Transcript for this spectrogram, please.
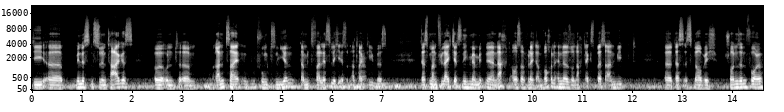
die mindestens zu den Tages- und ähm, Randzeiten gut funktionieren, damit es verlässlich ist und attraktiv ist. Dass man vielleicht jetzt nicht mehr mitten in der Nacht, außer vielleicht am Wochenende, so Nachtexpresse anbietet, äh, das ist, glaube ich, schon sinnvoll.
